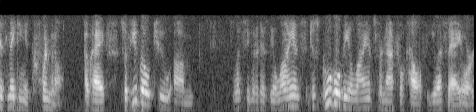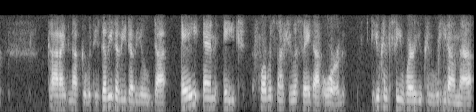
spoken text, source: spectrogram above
is making it criminal. Okay, so if you go to, um, let's see what it is, the Alliance. Just Google the Alliance for Natural Health USA, or God, I'm not good with these. www.anh forward slash USA dot org. You can see where you can read on that,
